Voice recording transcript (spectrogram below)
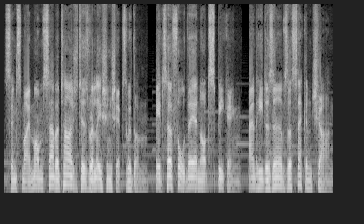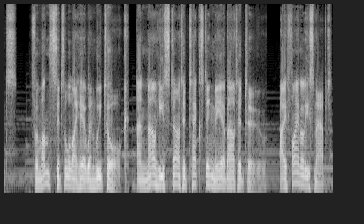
since my mom sabotaged his relationships with them, it's her fault they're not speaking, and he deserves a second chance. For months it's all I hear when we talk, and now he started texting me about it too. I finally snapped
